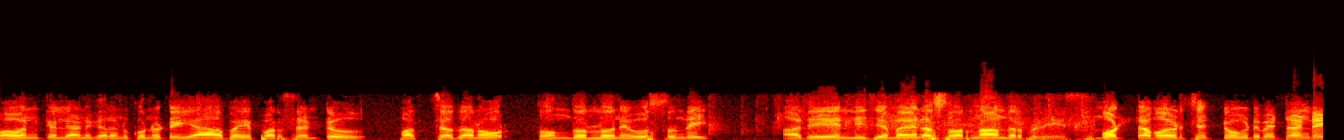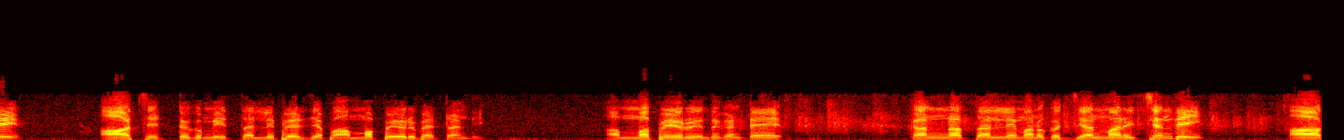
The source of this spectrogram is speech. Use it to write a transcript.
పవన్ కళ్యాణ్ గారు అనుకున్నట్టు యాభై పర్సెంట్ పచ్చదనం తొందరలోనే వస్తుంది. అదే నిజమైన స్వర్ణాంధ్రప్రదేశ్. మొట్టమొదటి చెట్టు ఒకటి పెట్టండి. ఆ చెట్టుకు మీ తల్లి పేరు చెప్ప అమ్మ పేరు పెట్టండి. అమ్మ పేరు ఎందుకంటే కన్న తల్లి మనకు జన్మనిచ్చింది. ఆ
